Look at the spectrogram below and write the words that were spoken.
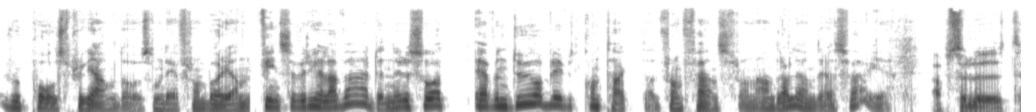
RuPauls program då, som det är från början, finns över hela världen. Är det så att även du har blivit kontaktad från fans från andra länder än Sverige? Absolut,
